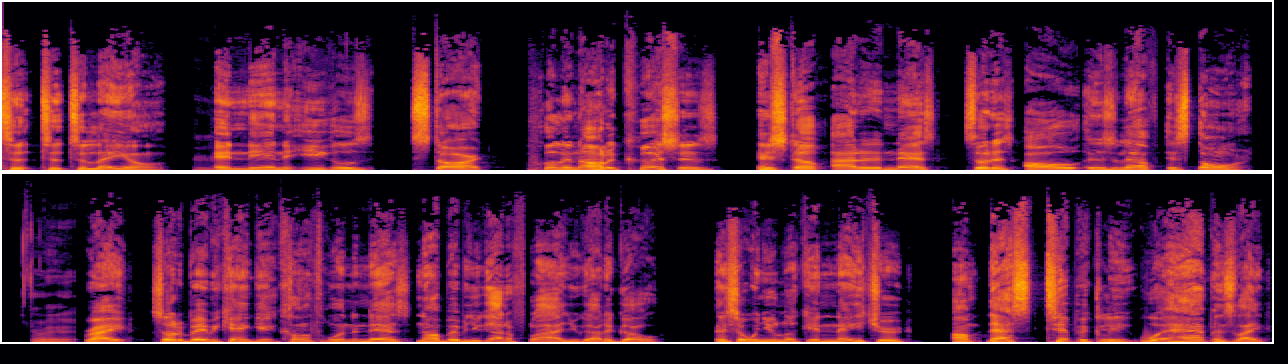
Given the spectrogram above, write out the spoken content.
to to, to lay on. Mhm. And then the eagles start pulling all the cushions and stuff out of the nest. So that's all is left is thorn, Right. right? So the baby can't get comfortable in the nest. No, baby, you got to fly. You got to go. And so when you look in nature, um, that's typically what happens. Like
